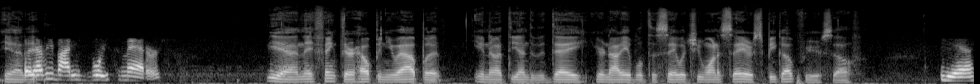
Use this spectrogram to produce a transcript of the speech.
yeah, But they, everybody's voice matters. Yeah, and they think they're helping you out, but you know, at the end of the day, you're not able to say what you want to say or speak up for yourself. Yeah.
